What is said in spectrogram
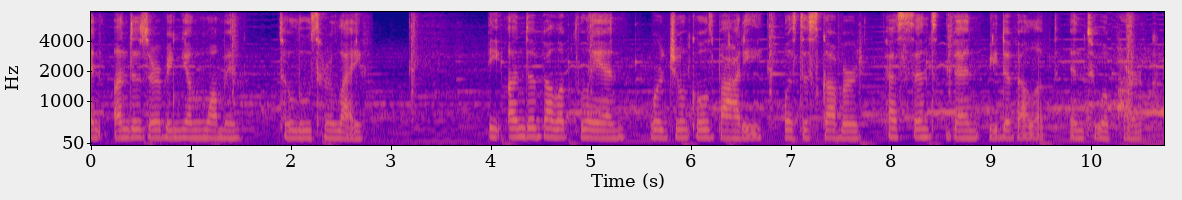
and undeserving young woman to lose her life. The undeveloped land where Junko's body was discovered has since been redeveloped into a park.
